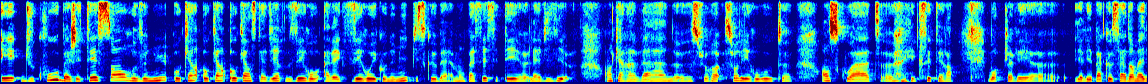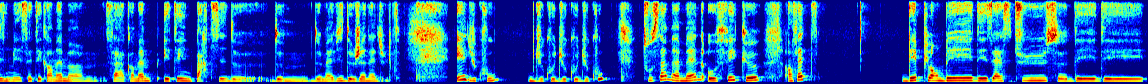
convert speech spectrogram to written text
et du coup, bah, j'étais sans revenu aucun, aucun, aucun, c'est-à-dire zéro, avec zéro économie, puisque bah, mon passé c'était euh, la vie euh, en caravane, euh, sur, sur les routes, en squat, etc. Bon, j'avais, il n'y avait pas que ça dans ma vie, mais c'était quand même, ça a quand même été une partie de, de, de ma vie de jeune adulte. Et du coup, du coup, du coup, du coup, tout ça m'amène au fait que, en fait, des plans B, des astuces, des, des,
